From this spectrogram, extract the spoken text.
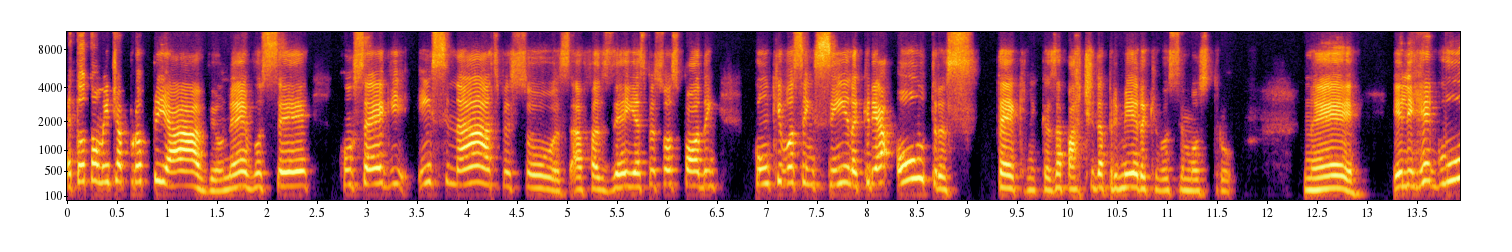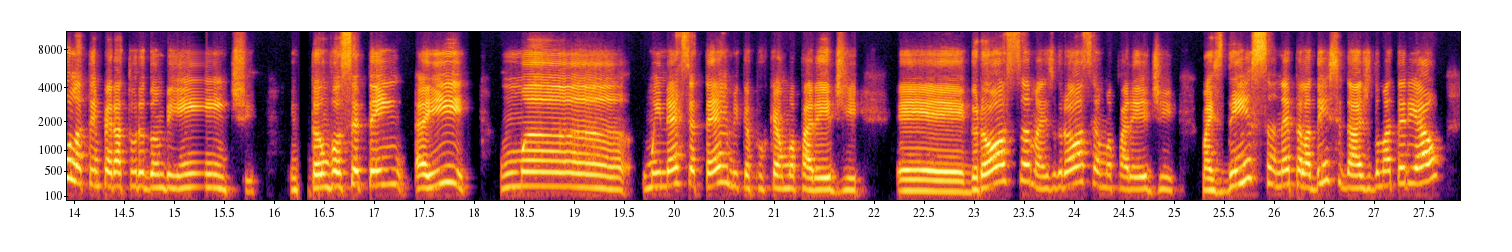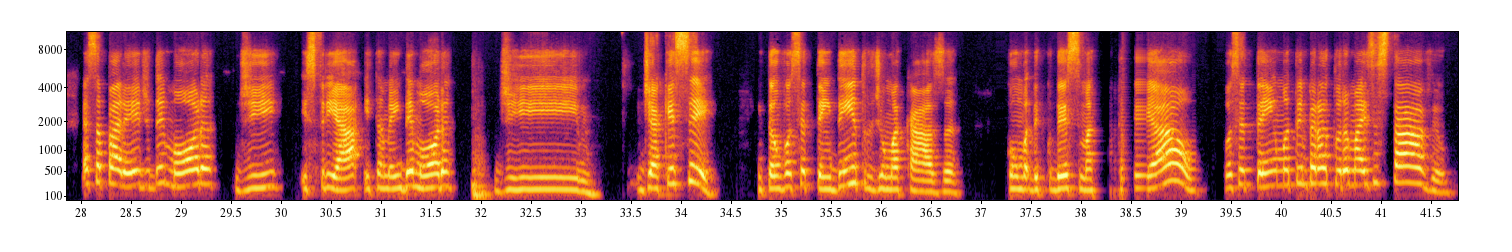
É totalmente apropriável, né? Você consegue ensinar as pessoas a fazer e as pessoas podem, com o que você ensina, criar outras técnicas a partir da primeira que você mostrou, né? Ele regula a temperatura do ambiente. Então você tem aí uma uma inércia térmica porque é uma parede é, grossa, mais grossa, é uma parede mais densa, né? Pela densidade do material, essa parede demora de esfriar e também demora de, de aquecer. Então, você tem dentro de uma casa com desse material, você tem uma temperatura mais estável.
